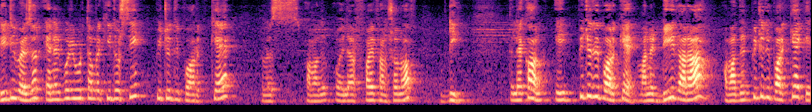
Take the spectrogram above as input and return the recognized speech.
d divisor n এর পরিবর্তে আমরা কি ধরছি? পি টু দি পাওয়ার কে আমাদের Euler phi function of d তাহলে এখন এই পি টু দি পাওয়ার কে মানে ডি দ্বারা আমাদের p to the power k k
